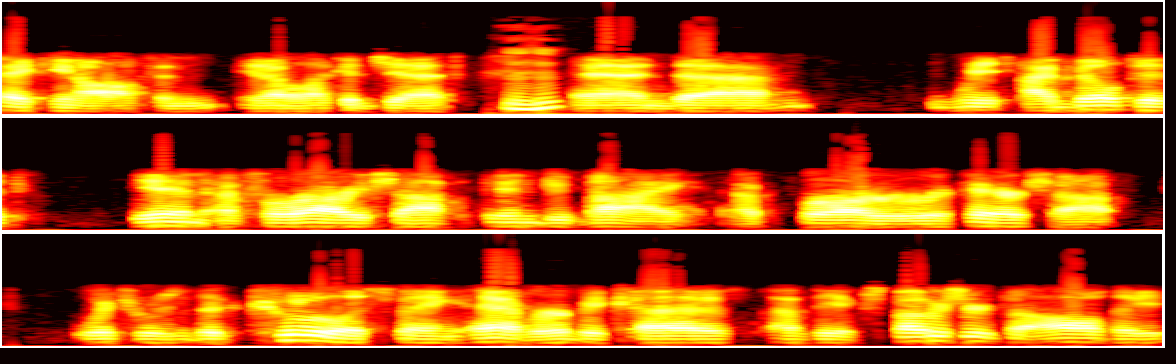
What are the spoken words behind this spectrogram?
taking off and you know like a jet. Mhm. And uh, we, I built it in a Ferrari shop in Dubai, a Ferrari repair shop which was the coolest thing ever because of the exposure to all the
